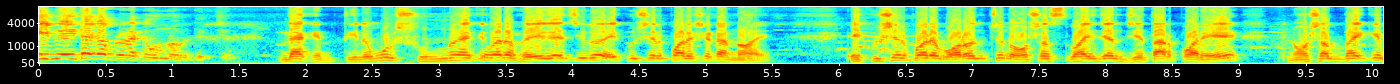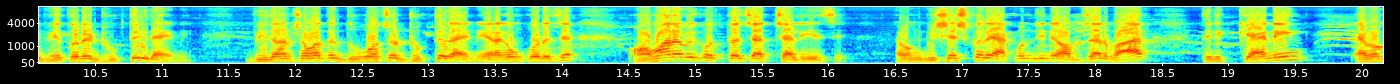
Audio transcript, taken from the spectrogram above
এই এইটাকে আপনারা কেমনভাবে দেখছেন? দেখেন, তৃণমূল শূন্য একেবারে হয়ে গেছিল, একুশের পরে সেটা নয়। একুশের পরে বরঞ্চ নৌসাদ ভাইজান জেতার পরে নৌসাদ ভাইকে ভেতরে ঢুকতেই দেয়নি। বিধানসভাতে দু বছর ঢুকতে দেয়নি। এরকম করেছে, অমানবিক অত্যাচার চালিয়েছে। এবং বিশেষ করে এখন যিনি অবজারভার তিনি ক্যানিং এবং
